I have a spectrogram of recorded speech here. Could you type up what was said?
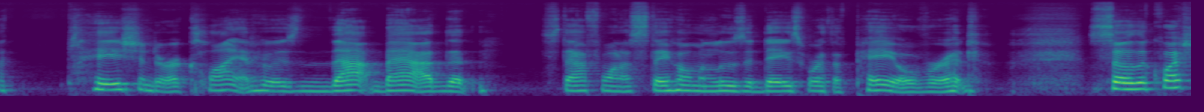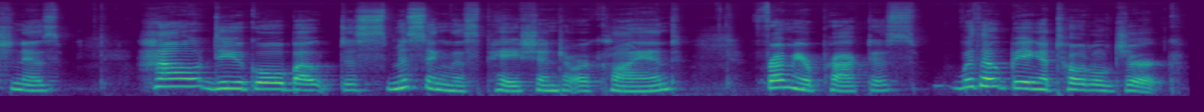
a patient or a client who is that bad that staff want to stay home and lose a day's worth of pay over it. So the question is how do you go about dismissing this patient or client from your practice without being a total jerk?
